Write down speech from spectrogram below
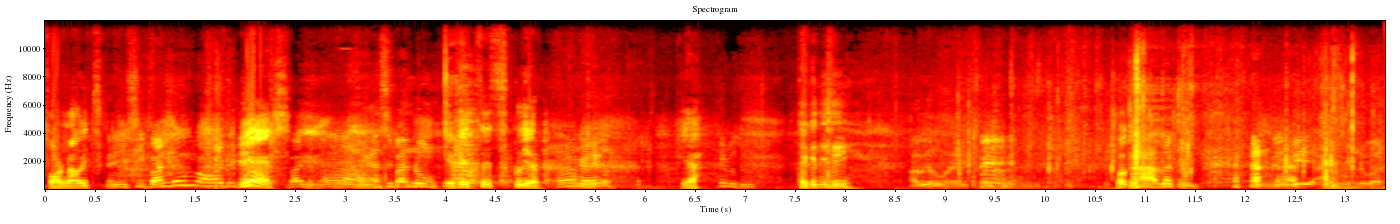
for now it's And you see Bandung or the Yes. Bandung. Ah. si Bandung. if it's, it's clear Okay. yeah I will do. take it easy I will wait. okay Ah, luckily. Maybe I'm the one.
